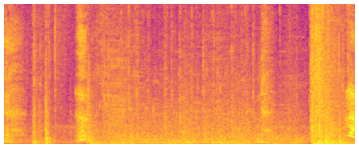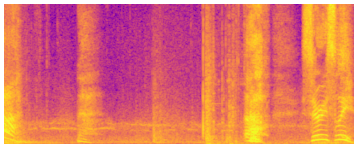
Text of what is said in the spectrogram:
Ah! Ah! Ah! Seriously?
